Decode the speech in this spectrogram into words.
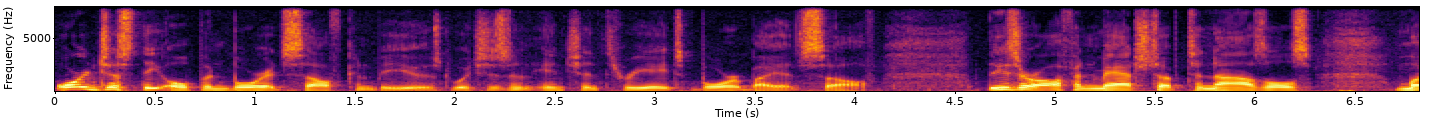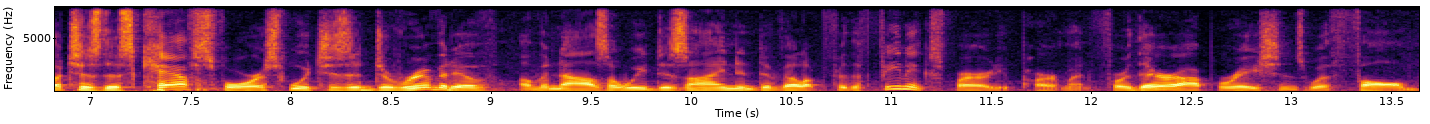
or just the open bore itself can be used, which is an inch and 3 eighths bore by itself. These are often matched up to nozzles, much as this CAFS force, which is a derivative of a nozzle we designed and developed for the Phoenix Fire Department for their operations with foam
